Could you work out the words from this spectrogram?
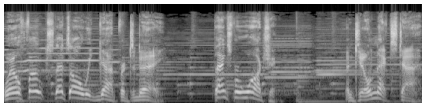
Well, folks, that's all we got for today. Thanks for watching. Until next time.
